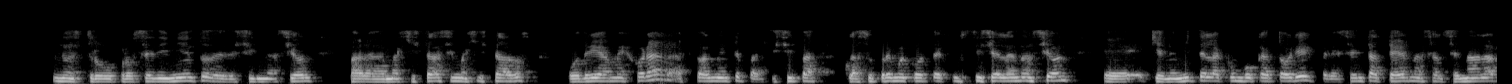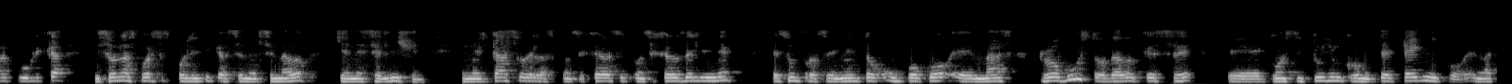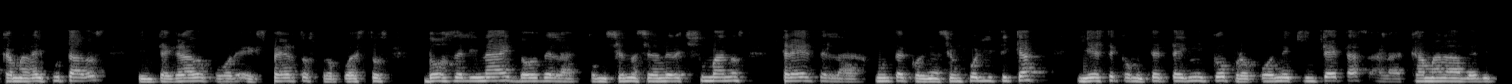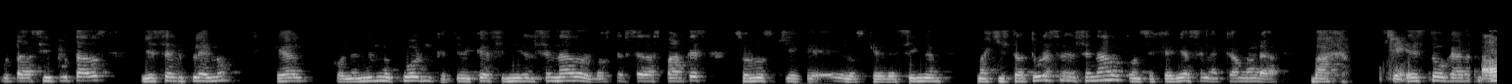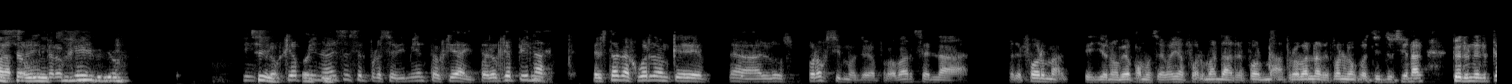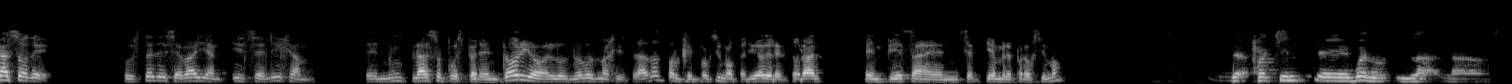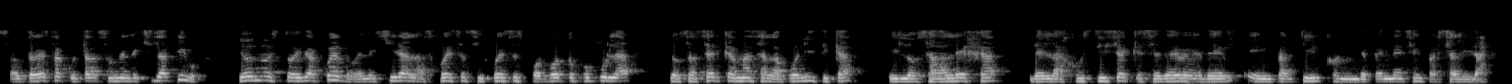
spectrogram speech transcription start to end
nuestro procedimiento de designación para magistradas y magistrados podría mejorar. Actualmente participa la Suprema Corte de Justicia de la Nación, eh, quien emite la convocatoria y presenta ternas al Senado de la República y son las fuerzas políticas en el Senado quienes eligen. En el caso de las consejeras y consejeros del INE, es un procedimiento un poco eh, más robusto, dado que se eh, constituye un comité técnico en la Cámara de Diputados, integrado por expertos propuestos, dos del INAI, dos de la Comisión Nacional de Derechos Humanos tres de la Junta de Coordinación Política y este comité técnico propone quintetas a la Cámara de Diputadas y Diputados y es el Pleno que con el mismo quórum que tiene que definir el Senado de dos terceras partes son los que, los que designan magistraturas en el Senado, consejerías en la Cámara Baja. Esto garantiza un equilibrio. Sí, pero ¿qué opina? Ese es el procedimiento que hay. Pero ¿qué opina? ¿Está de acuerdo en que a los próximos de aprobarse la reforma, que yo no veo cómo se vaya a formar la reforma, aprobar la reforma constitucional, pero en el caso de ustedes se vayan y se elijan en un plazo pues perentorio a los nuevos magistrados, porque el próximo periodo electoral empieza en septiembre próximo? Joaquín, eh, bueno, las autoridades facultadas son el legislativo. Yo no estoy de acuerdo. Elegir a las juezas y jueces por voto popular los acerca más a la política y los aleja de la justicia que se debe de impartir con independencia e imparcialidad.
